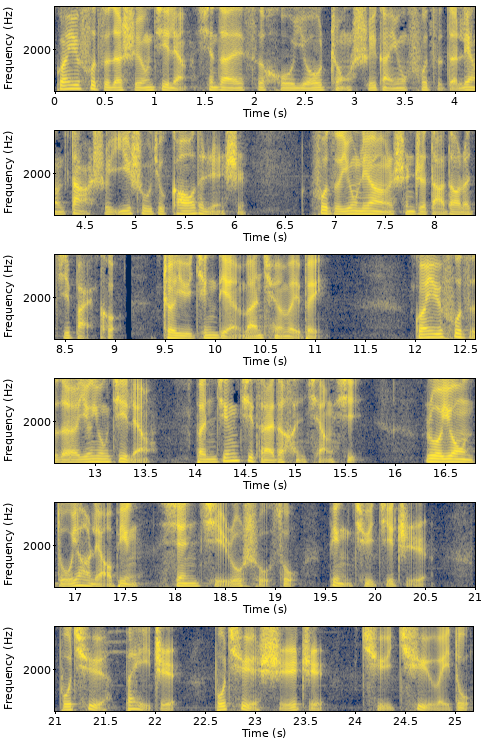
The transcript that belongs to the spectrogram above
关于附子的使用剂量，现在似乎有种谁敢用附子的量大，谁医术就高的认识。附子用量甚至达到了几百克，这与经典完全违背。关于附子的应用剂量，本经记载的很详细。若用毒药疗病，先起如数素，病去即止，不去备之，不去食之，取去为度。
